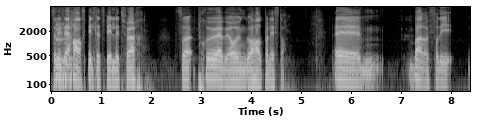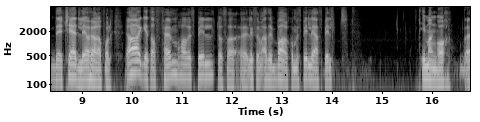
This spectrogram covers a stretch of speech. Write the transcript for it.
Så hvis jeg Mhm. har spilt et spill litt før, så prøver jeg å unngå å ha det på lista. Eh, bare fordi det er kjedelig å høre folk Ja, GTA 5 har jeg spilt, og så eh, liksom At jeg bare kommer spill jeg har spilt i mange år. Det,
